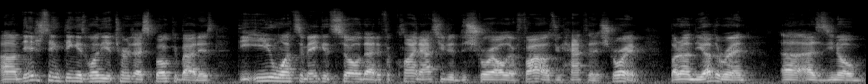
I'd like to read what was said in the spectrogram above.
Um, the interesting thing is one of the attorneys I spoke about is the EU wants to make it so that if a client asks you to destroy all their files, you have to destroy them. But on the other end, uh, as you know,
